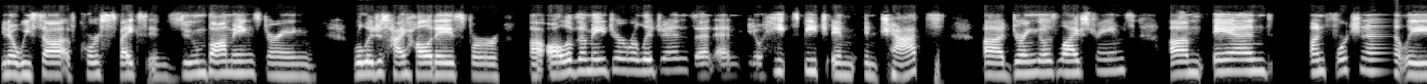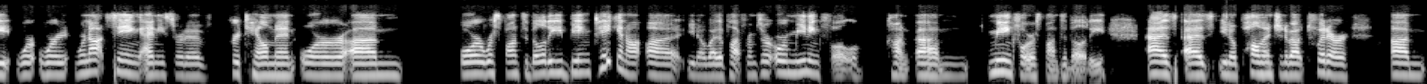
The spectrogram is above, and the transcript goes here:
You know, we saw, of course, spikes in Zoom bombings during religious high holidays for uh, all of the major religions, and and you know, hate speech in in chats uh, during those live streams. Um, and unfortunately, we're we're we're not seeing any sort of curtailment or um, or responsibility being taken, uh, you know, by the platforms or, or meaningful, um, meaningful responsibility. As as you know, Paul mentioned about Twitter, um,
